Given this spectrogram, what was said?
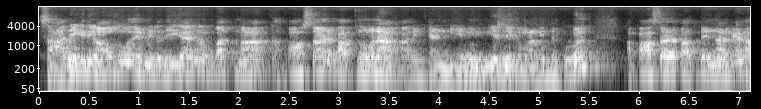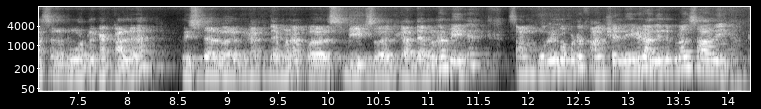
සාරියක ඉතින් අවබෝධයෙන් මිලදී ගන්න ඔබත් මාත් අපහසුතාවයට පත් නොවන ආකාරයෙන් කැන්ඩියෙන් ඉන්දියන් දෙකම අඳින්න පුළුවන්. අපහසුතාවයට පත් වෙන්න අරගෙන ලස්සන බෝඩර් එකක් අල්ලලා ක්‍රිස්ටල් වර්ක් එකක් දැම්මම පර්ල්ස් බීඩ්ස් වර්ක් එකක් දැම්මම මේක සම්පූර්ණයෙන්ම අපිට ෆන්ක්ෂන් එකකට අඳින්න පුළුවන් සාරි එකක්.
